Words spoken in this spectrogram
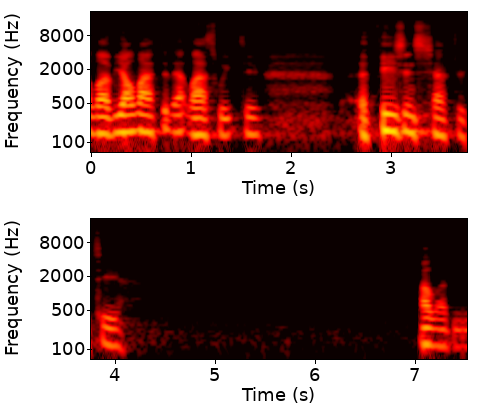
I love y'all laughed at that last week too. Ephesians chapter 2. I love you.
